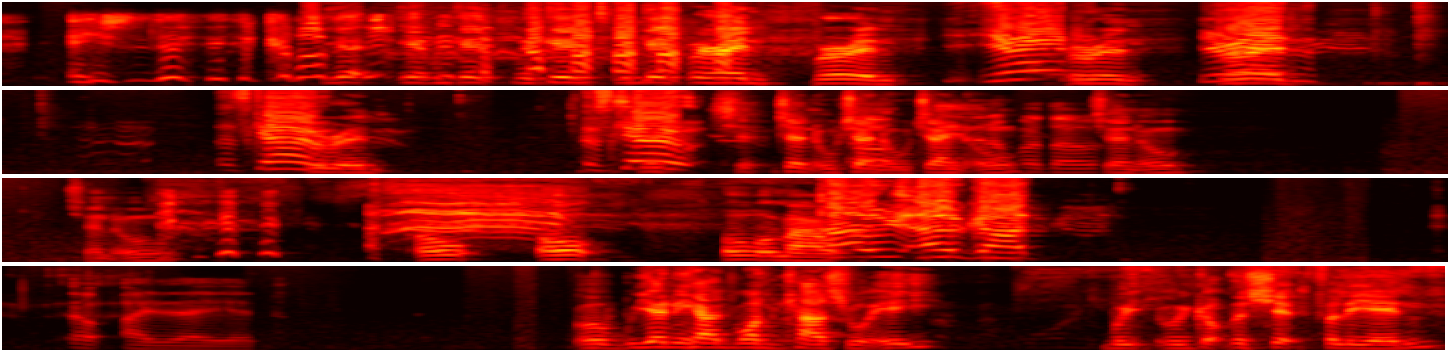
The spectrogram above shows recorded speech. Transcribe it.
is it close? Yeah, yeah, we're good, we're good, we're good, we're in, we're in, You're in. we're in, You're we're in. in, Let's go. we're in. Let's go. G- Gentle, gentle, Oh, gentle, gentle, gentle. Oh, oh, oh, I'm out. Oh, oh God. Oh, I died. Well, we only had one casualty. We we got the ship fully in.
